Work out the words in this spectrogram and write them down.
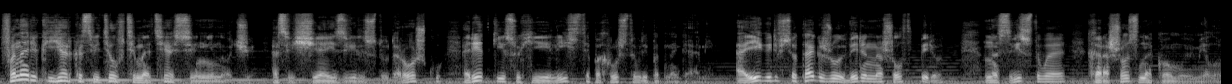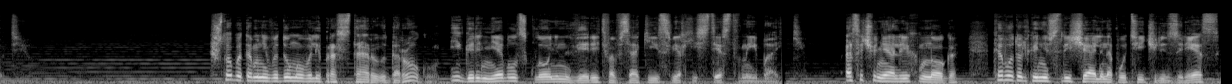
Фонарик ярко светил в темноте осенней ночи, освещая извилистую дорожку, редкие сухие листья похрустывали под ногами а Игорь все так же уверенно шел вперед, насвистывая хорошо знакомую мелодию. Что бы там ни выдумывали про старую дорогу, Игорь не был склонен верить во всякие сверхъестественные байки. А сочиняли их много. Кого только не встречали на пути через лес,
